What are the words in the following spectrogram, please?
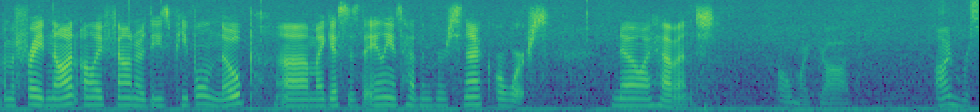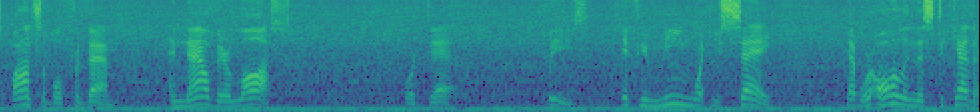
I'm afraid not. All I found are these people. Nope. Uh, my guess is the aliens had them for a snack or worse. No, I haven't. Oh my god. I'm responsible for them. And now they're lost. or dead. Please, if you mean what you say, that we're all in this together,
